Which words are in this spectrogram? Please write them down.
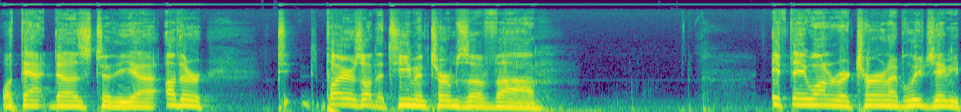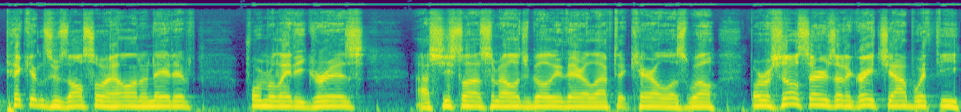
what that does to the uh, other t- players on the team in terms of uh, if they want to return. I believe Jamie Pickens, who's also a Helena native, former Lady Grizz, uh, she still has some eligibility there left at Carroll as well. But Rachelle Sayers done a great job with the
